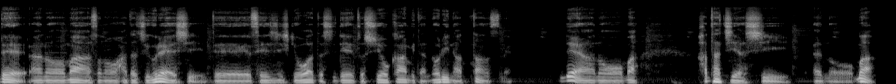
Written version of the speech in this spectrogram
で、あのー、まあ、その二十歳ぐらいやし、で、成人式終わったしデートしようか、みたいなノリになったんですね。で、あのまあ、二十歳やし、あのまあ、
